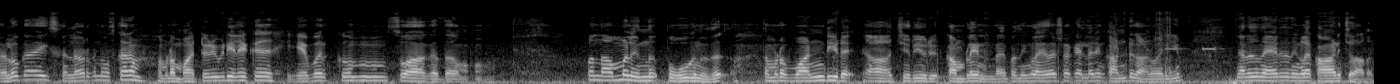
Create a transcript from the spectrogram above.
ഹലോ ഗായ്സ് എല്ലാവർക്കും നമസ്കാരം. നമ്മുടെ മറ്റൊരു വീഡിയോയിലേക്ക് ഏവർക്കും സ്വാഗതം. അപ്പം നമ്മൾ ഇന്ന് പോകുന്നത് നമ്മുടെ വണ്ടിയുടെ ചെറിയൊരു കംപ്ലയിന്റ് ഉണ്ട്. അപ്പം നിങ്ങൾ ഏകദേശമൊക്കെ എല്ലാവരും കണ്ടു കാണുമായിരിക്കും. ഞാനത് നേരത്തെ നിങ്ങളെ കാണിച്ചതാണ്.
